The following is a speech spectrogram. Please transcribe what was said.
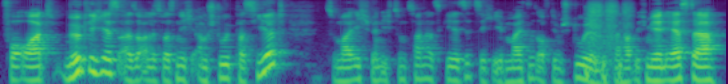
vor Ort möglich ist, also alles, was nicht am Stuhl passiert. Zumal ich, wenn ich zum Zahnarzt gehe, sitze ich eben meistens auf dem Stuhl. Insofern habe ich mir in erster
